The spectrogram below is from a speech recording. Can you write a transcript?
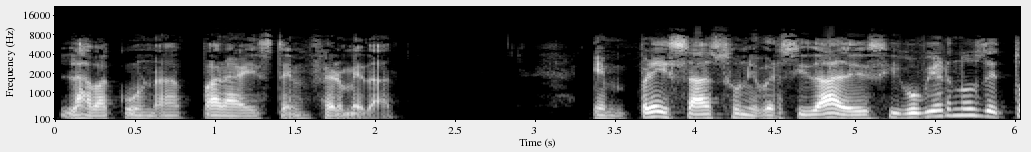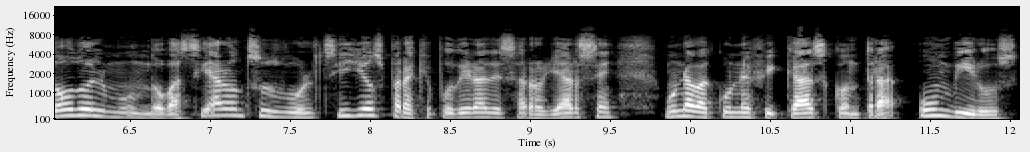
la vacuna para esta enfermedad. Empresas, universidades y gobiernos de todo el mundo vaciaron sus bolsillos para que pudiera desarrollarse una vacuna eficaz contra un virus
